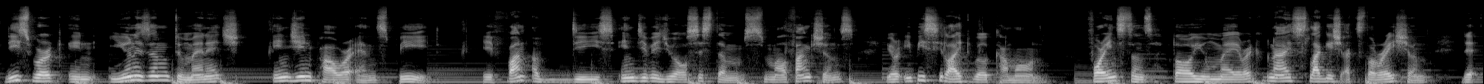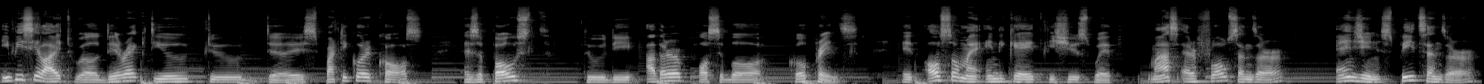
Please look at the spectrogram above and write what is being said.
These work in unison to manage engine power and speed. If one of these individual systems malfunctions, your EPC light will come on. For instance, though you may recognize sluggish acceleration, the EPC light will direct you to this particular cause as opposed to the other possible culprits. It also may indicate issues with mass airflow sensor, engine speed sensor,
